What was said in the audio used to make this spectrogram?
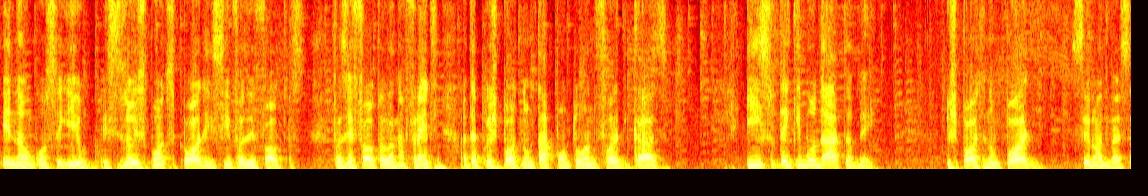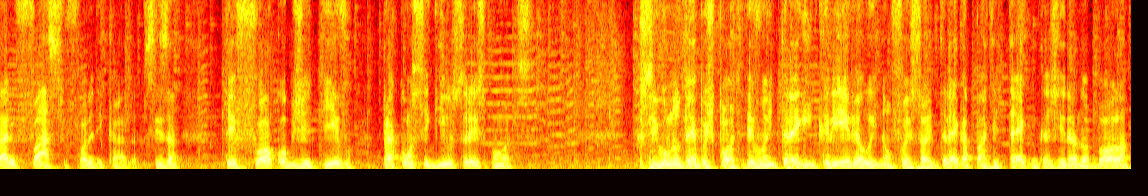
E não conseguiu. Esses dois pontos podem sim fazer faltas, fazer falta lá na frente, até porque o esporte não está pontuando fora de casa. E isso tem que mudar também. O esporte não pode ser um adversário fácil fora de casa. Precisa ter foco objetivo para conseguir os três pontos. Segundo tempo, o esporte teve uma entrega incrível e não foi só entrega, a parte técnica, girando a bola,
